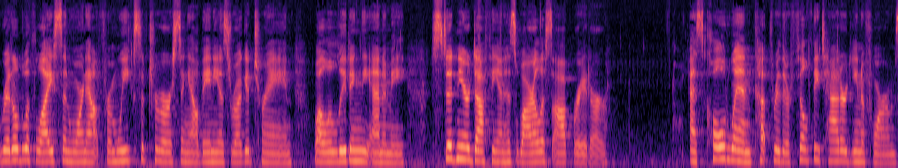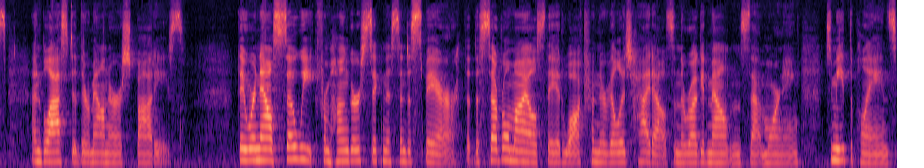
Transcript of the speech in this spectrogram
riddled with lice and worn out from weeks of traversing Albania's rugged terrain while eluding the enemy, stood near Duffy and his wireless operator as cold wind cut through their filthy, tattered uniforms and blasted their malnourished bodies. They were now so weak from hunger, sickness, and despair that the several miles they had walked from their village hideouts in the rugged mountains that morning to meet the planes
